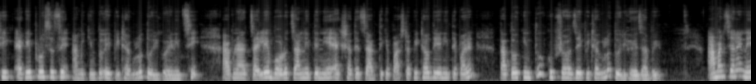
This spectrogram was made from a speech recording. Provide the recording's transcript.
ঠিক একই প্রসেসে আমি কিন্তু এই পিঠাগুলো তৈরি করে নিচ্ছি। আপনারা চাইলে বড় চালনিতে নিয়ে একসাথে চার থেকে পাঁচটা পিঠাও দিয়ে নিতে পারেন। তাতেও কিন্তু খুব সহজে এই পিঠাগুলো তৈরি হয়ে যাবে। আমার চ্যানেলে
